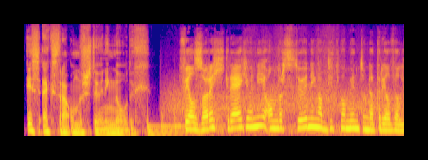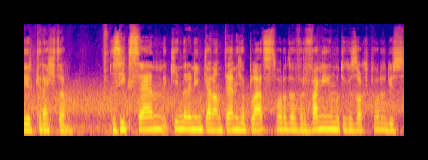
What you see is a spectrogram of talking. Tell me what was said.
is extra ondersteuning nodig. Veel zorg krijgen we niet, ondersteuning op dit moment, omdat er heel veel leerkrachten ziek zijn, kinderen in quarantaine geplaatst worden, vervangingen moeten gezocht worden. Dus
